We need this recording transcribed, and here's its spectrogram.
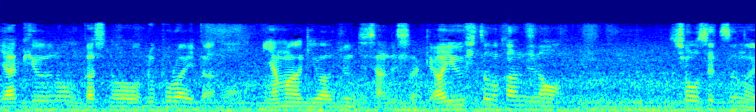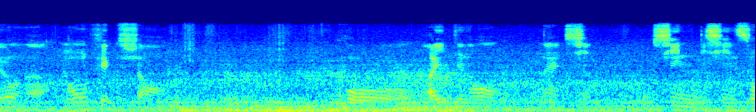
野球の昔のルポライターの山際淳二さんでしたっけ？ああいう人の感じの小説のようなノンフィクションこう相手の、ね、心理真相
